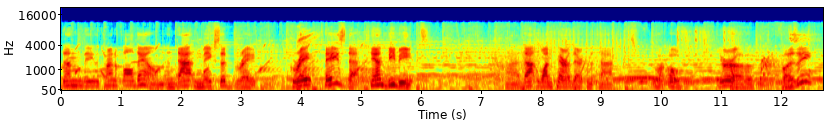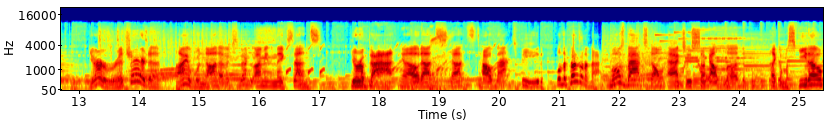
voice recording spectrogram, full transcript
Then they kind of fall down, and that makes it great. Great pays that, can't be beat. Uh, Alright, that one parrot there can attack. Oh, you're a Fuzzy? You're a Richard? I would not have expected, I mean, it makes sense. you're a bat, you know, that's that's how bats feed. Well, depends on the bat. Most bats don't actually suck out blood like a mosquito.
